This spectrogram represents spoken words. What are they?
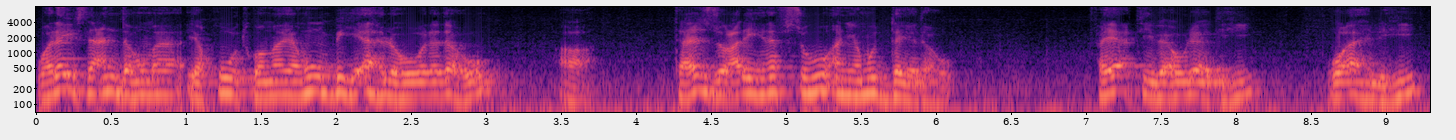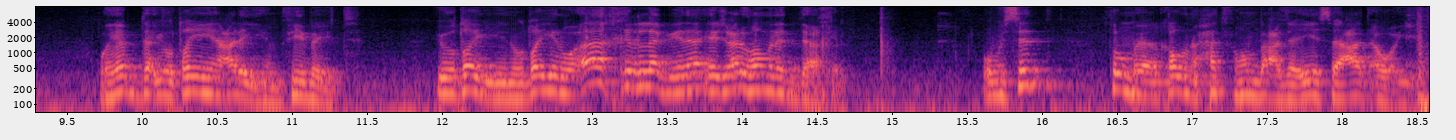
وليس عنده ما يقوت وما يموم به أهله وولده آه تعز عليه نفسه أن يمد يده فيأتي بأولاده وأهله ويبدأ يطين عليهم في بيت. يطين يطين وآخر لبنة يجعلها من الداخل. وبسد ثم يلقون حتفهم بعد أي ساعات أو أيام.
